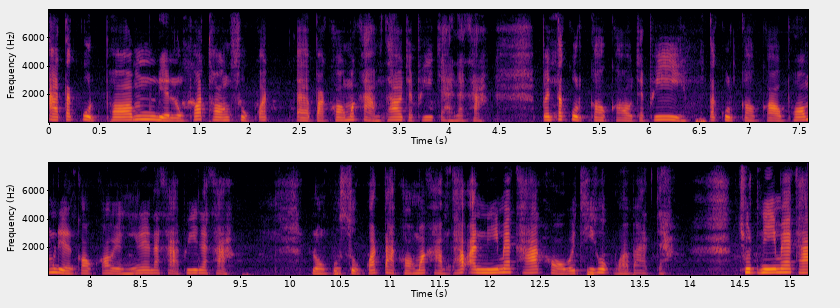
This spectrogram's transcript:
อาตะกรุดพร้อมเหรียญหลวงพ่อทองสุกวัดปากคลองมะขามเท่าจะพี่จ๋านะคะ เป็นตะกรุดเก่าๆจะพี่ ตะกรุดเก่าๆพร้อมเหรียญเก่าๆอย่างนี้เลยนะคะ พี่นะคะ หลวงปู่สุขวัดปากคลองมะขามเท่าอันนี้แม่ค้าขอไว้ที่หกร้อยบาทจ้ะชุดนี้แม่ค้า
